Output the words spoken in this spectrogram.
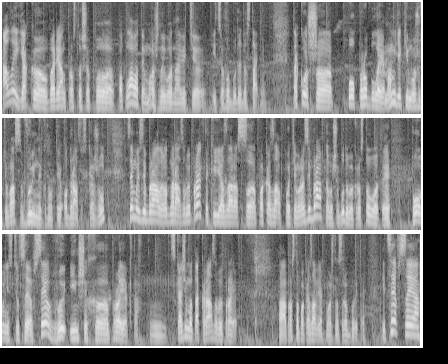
Але як е, варіант, просто щоб е, поплавати, можливо, навіть е, і цього буде достатньо. Також по проблемам, які можуть у вас виникнути, одразу скажу. Це ми зібрали одноразовий проект, який я зараз показав, потім розібрав, тому що буду використовувати повністю це все в інших проєктах. Скажімо так, разовий проєкт. А, Просто показав, як можна зробити. І це все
